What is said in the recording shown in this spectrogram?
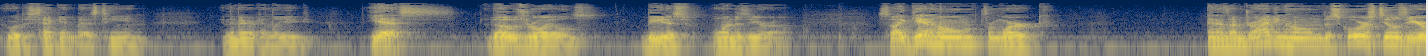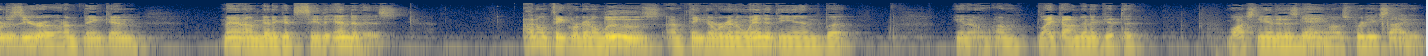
who are the second best team in the American League. Yes, those Royals beat us 1 to 0. So I get home from work and as I'm driving home, the score is still 0 to 0 and I'm thinking, man, I'm going to get to see the end of this. I don't think we're going to lose. I'm thinking we're going to win at the end, but you know, I'm like I'm going to get to watch the end of this game. I was pretty excited.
